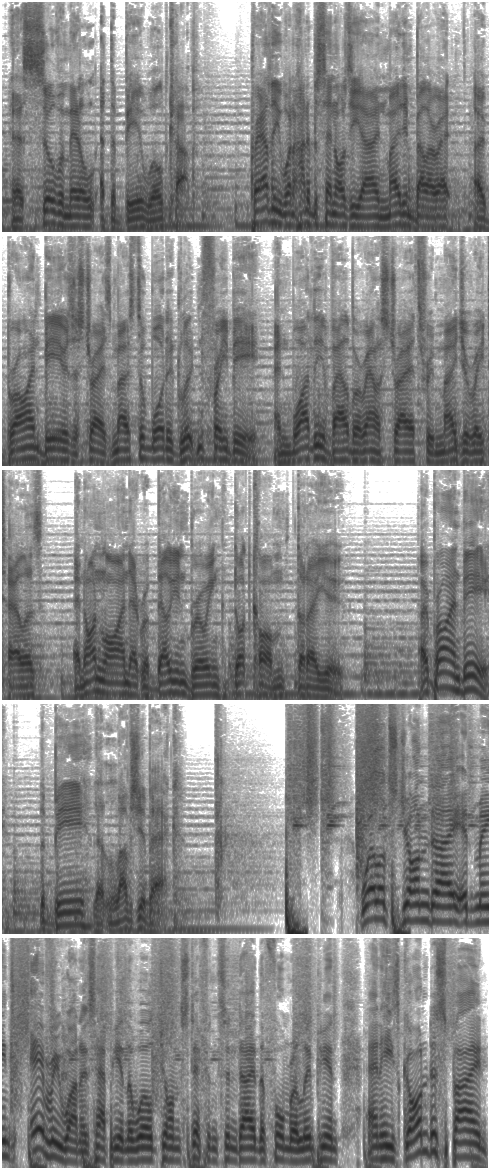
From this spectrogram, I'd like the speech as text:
and a silver medal at the Beer World Cup. Proudly 100% Aussie owned, made in Ballarat, O'Brien Beer is Australia's most awarded gluten free beer and widely available around Australia through major retailers and online at rebellionbrewing.com.au. O'Brien Beer, the beer that loves you back. Well, it's John Day. It means everyone is happy in the world. John Stephenson Day, the former Olympian, and he's gone to Spain.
